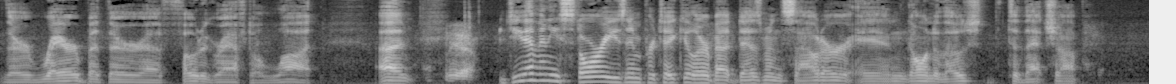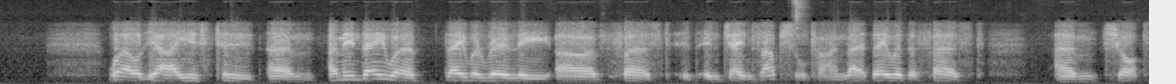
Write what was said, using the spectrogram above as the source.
they're rare, but they're uh, photographed a lot. Uh, Yeah. do you have any stories in particular about Desmond Sautter and going to those to that shop? Well, yeah, I used to. Um, I mean, they were they were really our first in, in James Upshall time. They, they were the first um, shops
